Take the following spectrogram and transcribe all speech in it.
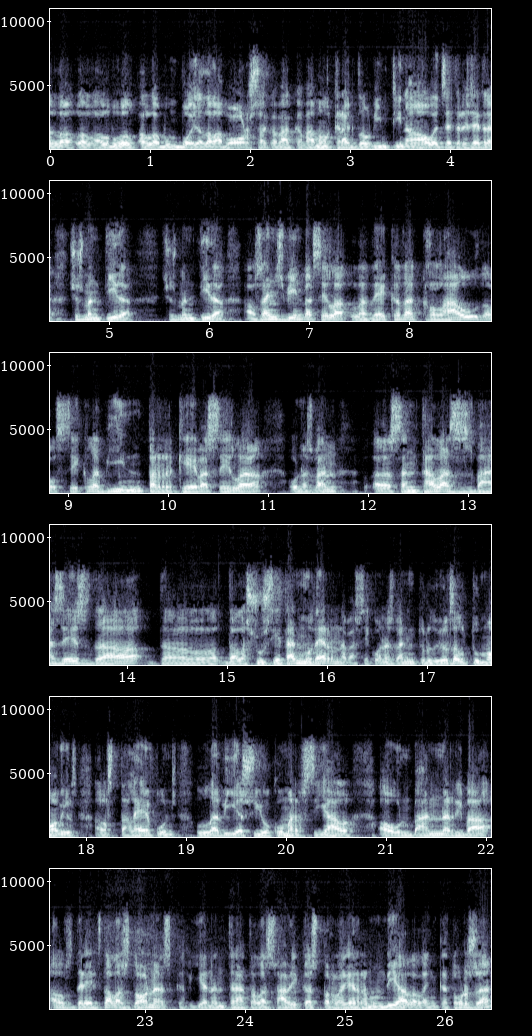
la, la, la, la bombolla de la borsa, que va acabar amb el crac del 29, etc etc. Això és mentida. Això és mentida. Els anys 20 va ser la, la dècada clau del segle XX perquè va ser la on es van eh, sentar les bases de, de, de la societat moderna. Va ser quan es van introduir els automòbils, els telèfons, l'aviació comercial, on van arribar els drets de les dones que havien entrat a les fàbriques per la Guerra Mundial a l'any 14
